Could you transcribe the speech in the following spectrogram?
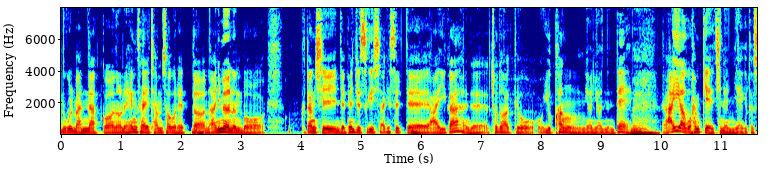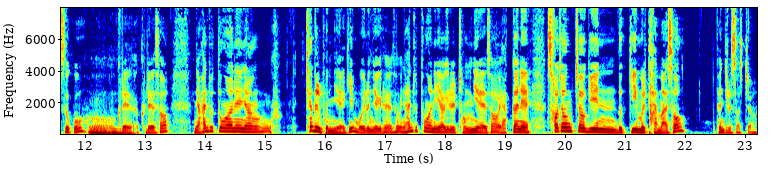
누굴 만났건 어느 행사에 참석을 했던 음. 아니면은 뭐 그 당시 이제 편지 쓰기 시작했을 때 음. 아이가 이제 초등학교 6학년이었는데 네. 아이하고 함께 지낸 이야기도 쓰고 어, 음. 어 그래 그래서 그냥 한 주 동안에 그냥 책을 본 이야기 뭐 이런 얘기를 해서 그냥 한 주 동안의 이야기를 정리해서 약간의 서정적인 느낌을 담아서 편지를 썼죠.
